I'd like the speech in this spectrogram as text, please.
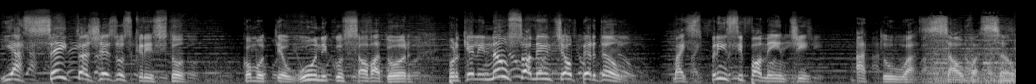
e aceita Jesus Cristo como teu único Salvador, porque Ele não somente é o perdão, mas principalmente a tua salvação.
